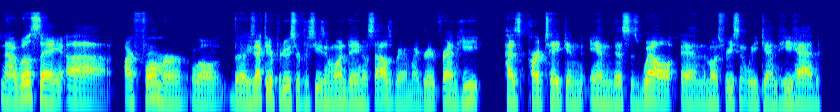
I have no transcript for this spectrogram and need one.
Now, I will say, uh, our former, well, the executive producer for season one, Daniel Salisbury, my great friend, he has partaken in this as well. And the most recent weekend, he had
